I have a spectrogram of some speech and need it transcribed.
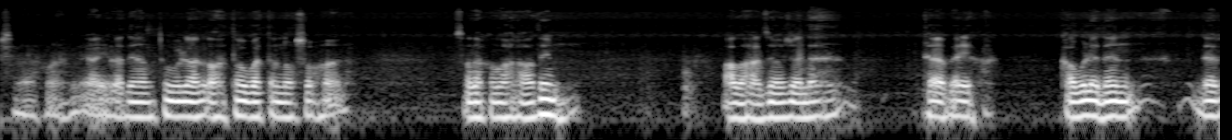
الله يا أيها الذين آمنوا توبوا إلى الله توبة نصوحا. صدق الله العظيم. Azze ve Celle tevbeyi kabul edenler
